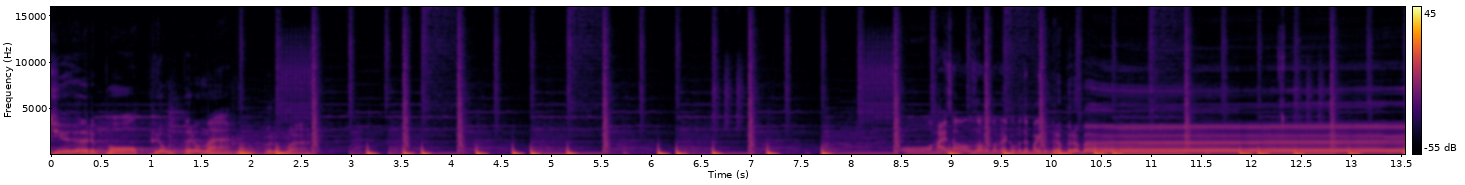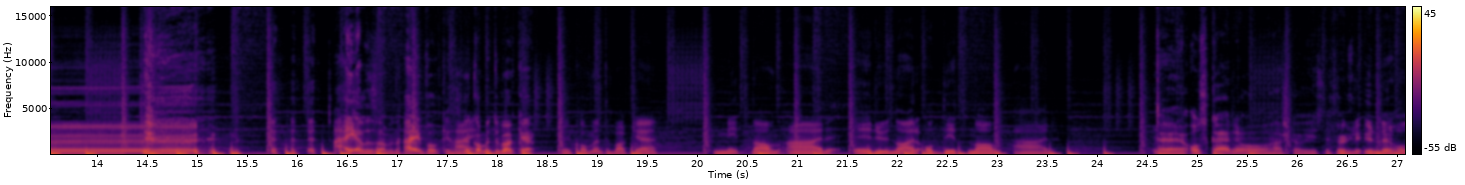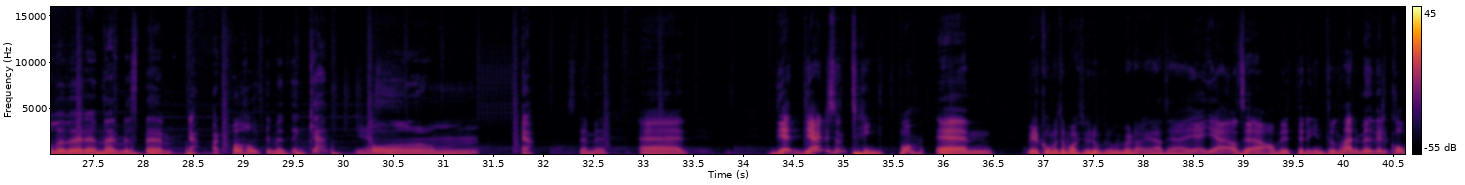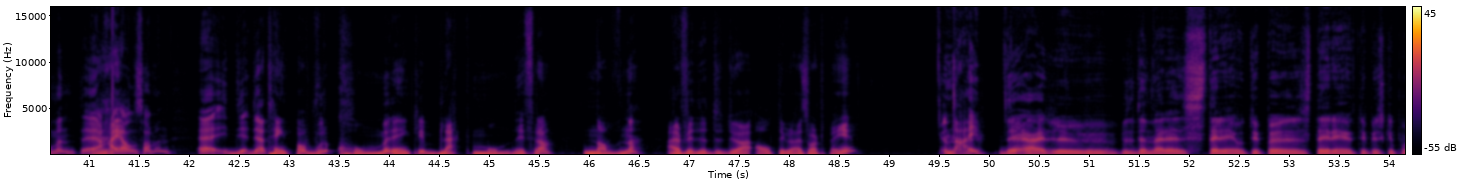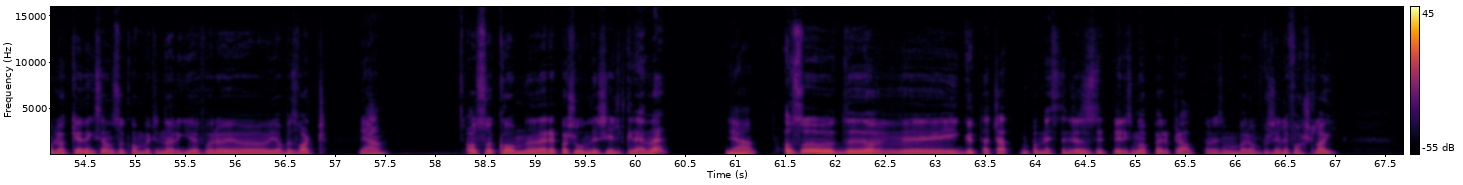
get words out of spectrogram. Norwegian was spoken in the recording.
Du hører på Promperommet. Promperommet. Og hei sann, alle sammen, og velkommen tilbake til Promperommet! Hei, alle sammen. Hei, folkens. Hei. Velkommen tilbake. Velkommen tilbake. Mitt navn er Runar, og ditt navn er Eh, Oskar, og her skal vi selvfølgelig underholde dere nærmeste ja, i hvert fall halvtime, tenker jeg. yes. Og ja. Stemmer. Eh, det, det har jeg liksom tenkt på. Eh, velkommen tilbake til Romperommet. Beklager at jeg, jeg, jeg, altså jeg avbryter introen her, men velkommen. Eh, Mm. Hei, alle sammen. Eh, det, det jeg har tenkt på, hvor kommer egentlig Black Money fra? Navnet? Er det fordi du, du er alltid glad i svartepenger? Nei, det er uh, den derre stereotype, stereotypiske polakken sant, som kommer til Norge for å jobbe svart. Ja. Og så kom det derre personlige skilt-greiene. Ja. Og så det, i guttachatten på Messenger så sitter vi liksom oppe og prater liksom bare om forskjellige forslag.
